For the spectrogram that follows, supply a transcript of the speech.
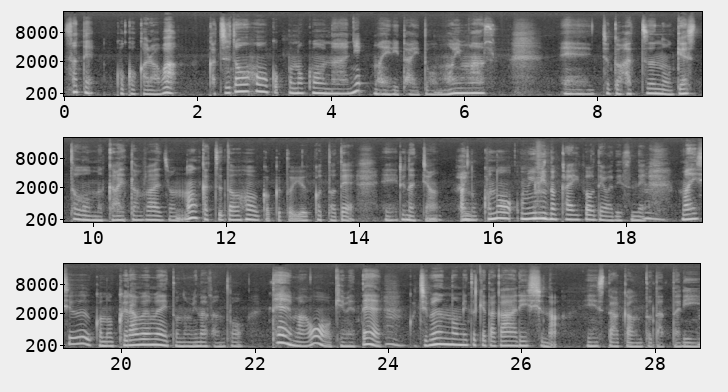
さてここからは活動報告のコーナーに参りたいと思います。えー、ちょっと初のゲストを迎えたバージョンの活動報告ということで、えー、ルナちゃん、はい、あのこのお耳の会合ではですね、うん、毎週このクラブメイトの皆さんとテーマを決めて、うん、自分の見つけたガーリッシュなインスタアカウントだったり、う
